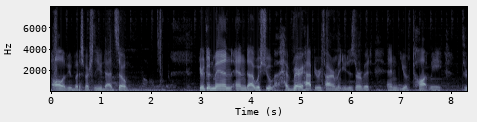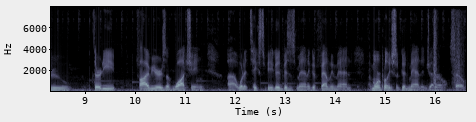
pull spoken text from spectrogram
All of you, but especially you, Dad. So you're a good man, and I wish you a very happy retirement. You deserve it, and you have taught me through 35 years of watching uh, what it takes to be a good businessman, a good family man, but more importantly, just a good man in general. So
